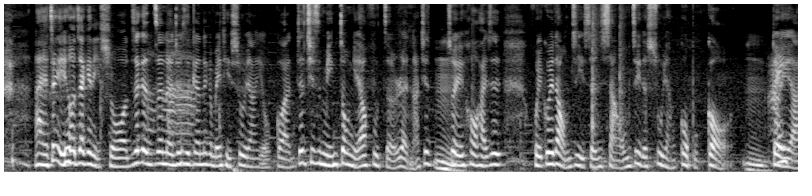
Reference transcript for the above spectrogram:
哎，这个以后再跟你说，这个真的就是跟那个媒体素养有关。这其实民众也要负责任啊，其实嗯最后还是回归到我们自己身上，我们自己的素养够不够？嗯，对呀、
